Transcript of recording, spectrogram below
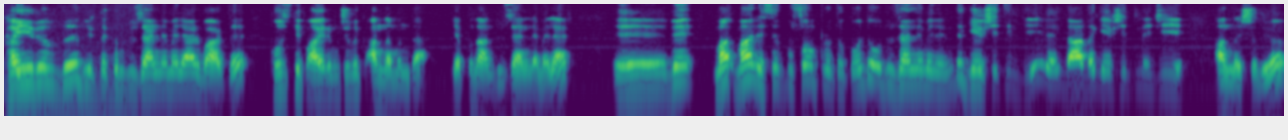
kayırıldığı bir takım düzenlemeler vardı. Pozitif ayrımcılık anlamında yapılan düzenlemeler. Ee, ve ma- maalesef bu son protokolde o düzenlemelerin de gevşetildiği ve daha da gevşetileceği anlaşılıyor.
